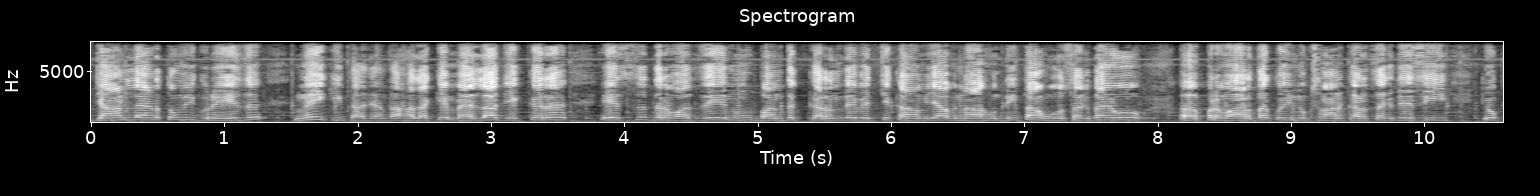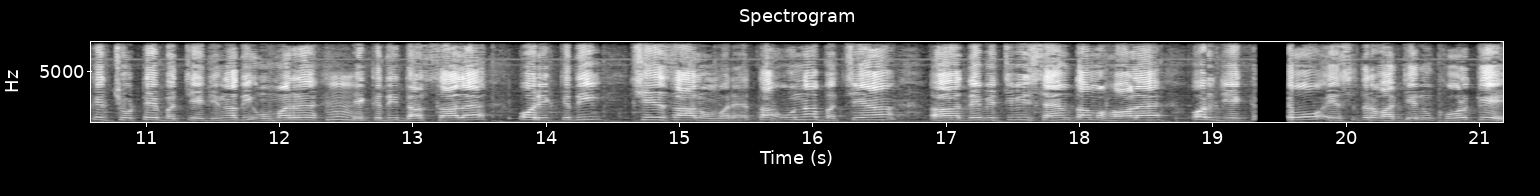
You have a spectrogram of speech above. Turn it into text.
ਜਾਨ ਲੈਣ ਤੋਂ ਵੀ ਗੁਰੇਜ਼ ਨਹੀਂ ਕੀਤਾ ਜਾਂਦਾ। ਹਾਲਾਂਕਿ ਮਹਿਲਾ ਜੇਕਰ ਇਸ ਦਰਵਾਜ਼ੇ ਨੂੰ ਬੰਦ ਕਰਨ ਦੇ ਵਿੱਚ ਕਾਮਯਾਬ ਨਾ ਹੁੰਦੀ ਤਾਂ ਹੋ ਸਕਦਾ ਹੈ ਉਹ ਪਰਿਵਾਰ ਦਾ ਕੋਈ ਨੁਕਸਾਨ ਕਰ ਸਕਦੇ ਸੀ ਕਿਉਂਕਿ ਛੋਟੇ ਬੱਚੇ ਜਿਨ੍ਹਾਂ ਦੀ ਉਮਰ ਇੱਕ ਦੀ 10 ਸਾਲ ਹੈ ਔਰ ਇੱਕ ਦੀ 6 ਸਾਲ ਉਮਰ ਹੈ ਤਾਂ ਉਹਨਾਂ ਬੱਚਿਆਂ ਦੇ ਵਿੱਚ ਵੀ ਸਹਿਮ ਦਾ ਮਾਹੌਲ ਹੈ ਔਰ ਜੇਕਰ ਉਹ ਇਸ ਦਰਵਾਜ਼ੇ ਨੂੰ ਖੋਲ ਕੇ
